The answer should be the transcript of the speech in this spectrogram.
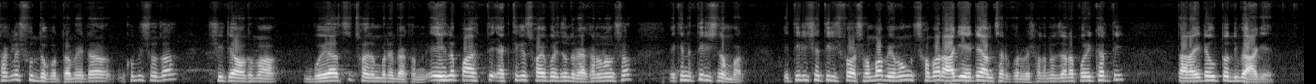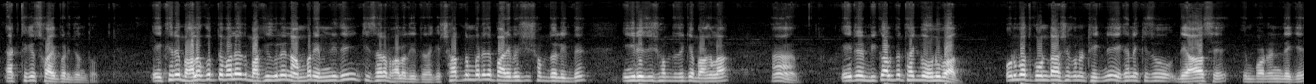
থাকলে শুদ্ধ করতে হবে। এটা খুবই সোজা। সিটে অথবা বইয়ে আছে ছয় নম্বরের ব্যাকরণ। এই হলো পাঁচ এক থেকে ছয় পর্যন্ত ব্যাকরণ অংশ। এখানে তিরিশ নম্বর। এই তিরিশে তিরিশ পাওয়া সম্ভব এবং সবার আগে এটা আনসার করবে। সাধারণত যারা পরীক্ষার্থী তারা এটা উত্তর দিবে আগে, এক থেকে ছয় পর্যন্ত। এখানে ভালো করতে পারলে বাকিগুলো নাম্বার এমনিতেই টিচাররা ভালো দিতে থাকে। সাত নম্বরে পারিভাষিক শব্দ লিখবে, ইংরেজি শব্দ থেকে বাংলা হ্যাঁ এইটার বিকল্পে থাকবে অনুবাদ। অনুবাদ কোনটা আসে কোনো ঠিক নেই, এখানে কিছু দেওয়া আছে ইম্পর্টেন্ট দেখে।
